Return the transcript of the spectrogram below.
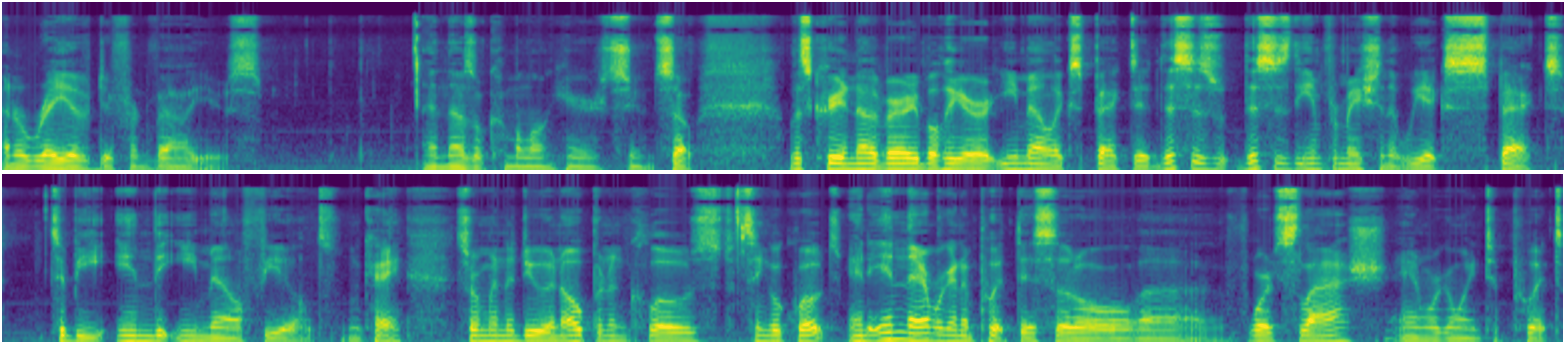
an array of different values. And those will come along here soon. So let's create another variable here, email expected. This is this is the information that we expect to be in the email field. Okay, so I'm going to do an open and closed single quotes, and in there we're going to put this little uh, forward slash, and we're going to put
